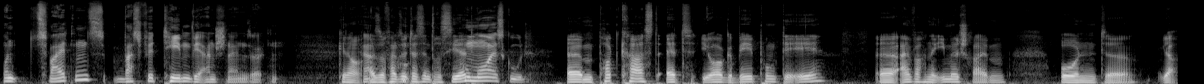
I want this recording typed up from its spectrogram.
und zweitens, was für Themen wir anschneiden sollten. Genau. Ja. Also, falls euch das interessiert, Humor ist gut. ähm, podcast.jorgeb.de äh, einfach eine E-Mail schreiben und äh, ja,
